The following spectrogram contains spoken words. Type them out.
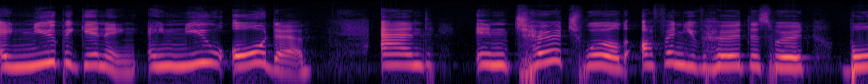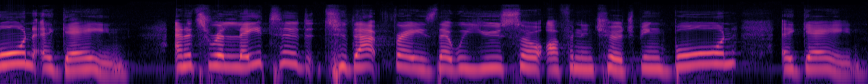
a new beginning, a new order. And in church world, often you've heard this word born again. And it's related to that phrase that we use so often in church being born again.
